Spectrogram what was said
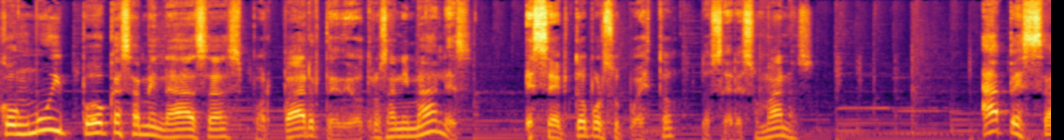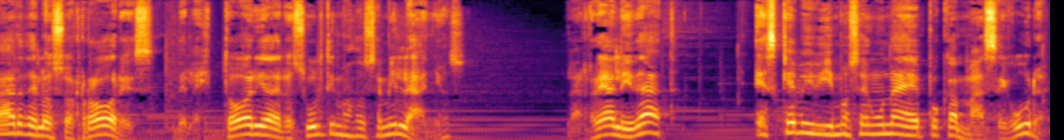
con muy pocas amenazas por parte de otros animales, excepto por supuesto los seres humanos. A pesar de los horrores de la historia de los últimos 12.000 años, la realidad es que vivimos en una época más segura.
